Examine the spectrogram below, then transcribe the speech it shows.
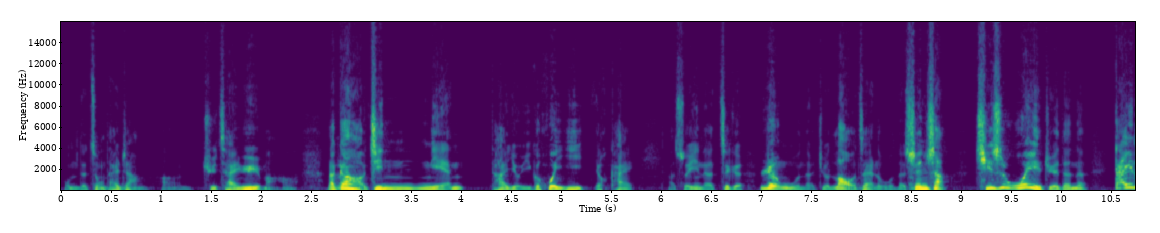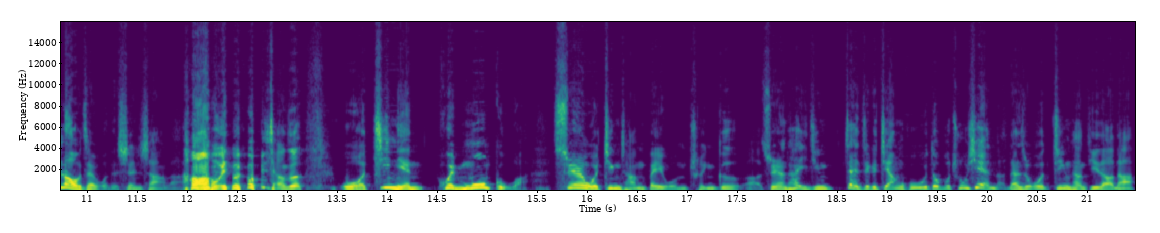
我们的总台长啊去参与嘛啊。那刚好今年他有一个会议要开啊，所以呢这个任务呢就落在了我的身上。其实我也觉得呢，该落在我的身上了。因为我想说，我今年会摸骨啊。虽然我经常被我们纯哥啊，虽然他已经在这个江湖都不出现了，但是我经常提到他，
